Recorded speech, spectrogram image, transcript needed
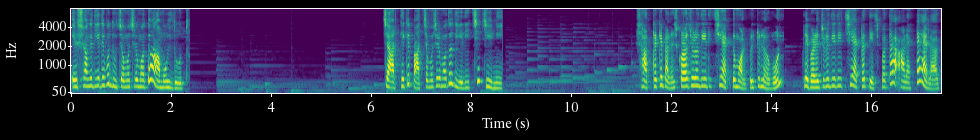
এর সঙ্গে দিয়ে দেবো দু চামচের মতো আমুল দুধ। চার থেকে পাঁচ চামচের মতো দিয়ে দিচ্ছি চিনি। স্বাদটাকে ব্যালেন্স করার জন্য দিয়ে দিচ্ছি একদম অল্প একটু লবণ। ফ্লেভারের জন্য দিয়ে দিচ্ছি একটা তেজপাতা আর একটা এলাচ।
